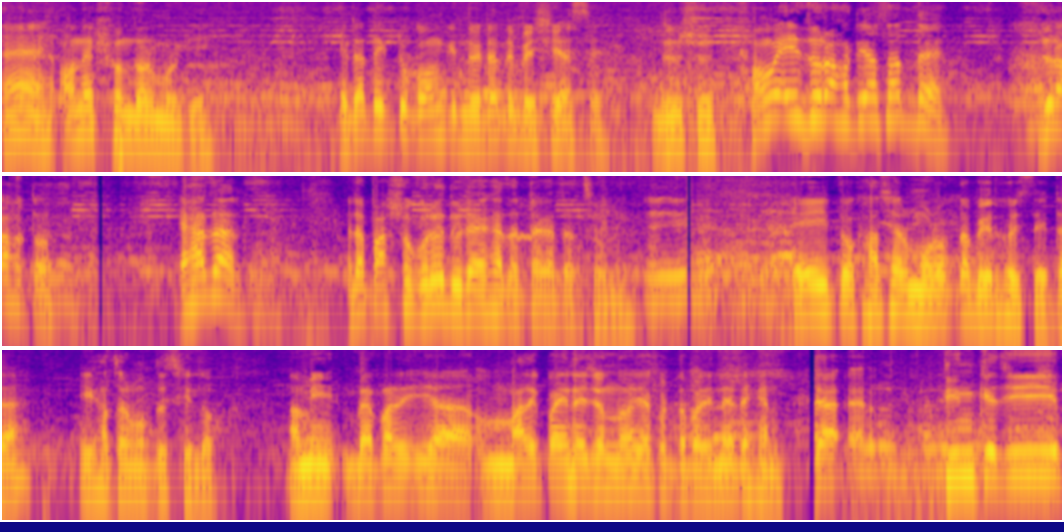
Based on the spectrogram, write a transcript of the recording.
হ্যাঁ অনেক সুন্দর মুরগি। এটাতে একটু কম কিন্তু এটাতে বেশি আছে। এই জোড়া হটি আসার দে। জোড়া হতো। এক হাজার? এটা পাঁচশো করে দুইটা এক হাজার টাকা যাচ্ছে উনি। এই তো খাঁচার মোরগটা বের হয়েছে এটা। এই খাঁচার মধ্যে ছিল। আমি ব্যাপারে ইয়া, মালিক পাই না জন্য ইয়া করতে পারি, না দেখেন। এটা তিন কেজির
